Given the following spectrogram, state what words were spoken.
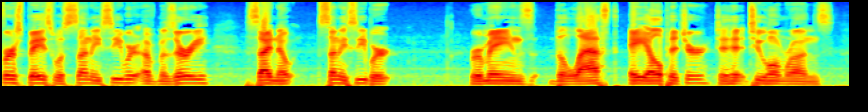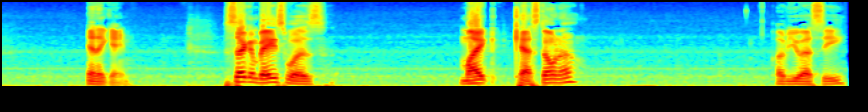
First base was Sonny Siebert of Missouri. Side note: Sonny Siebert remains the last AL pitcher to hit two home runs in a game. Second base was Mike Castona of USC,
